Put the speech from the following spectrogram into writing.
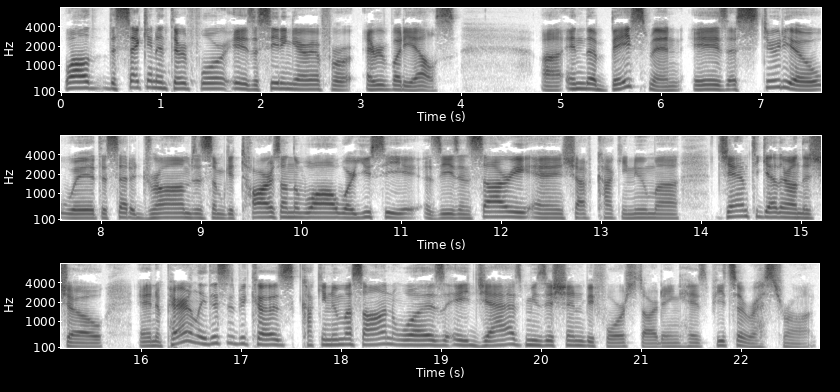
while the second and third floor is a seating area for everybody else. Uh, in the basement is a studio with a set of drums and some guitars on the wall where you see Aziz Ansari and Chef Kakinuma jam together on the show. And apparently, this is because Kakinuma san was a jazz musician before starting his pizza restaurant.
